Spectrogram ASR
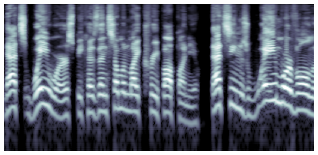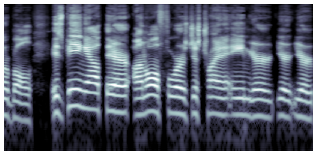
that's way worse because then someone might creep up on you. That seems way more vulnerable is being out there on all fours just trying to aim your your your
